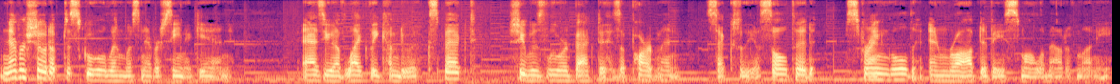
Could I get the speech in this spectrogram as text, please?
never showed up to school and was never seen again. As you have likely come to expect, she was lured back to his apartment, sexually assaulted, strangled, and robbed of a small amount of money.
